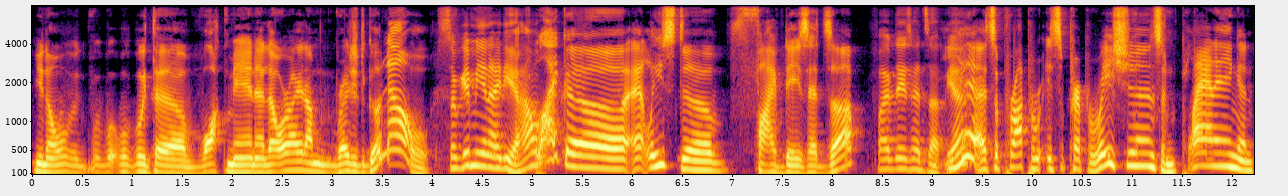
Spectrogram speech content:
you know, w- w- with the Walkman and all right, I'm ready to go. No, So give me an idea. How like uh, at least uh, five days heads up. five days heads up? Yeah. Yeah, it's a proper it's a preparations and planning and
